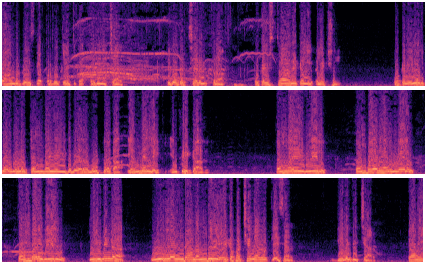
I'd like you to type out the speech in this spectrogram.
ఆంధ్రప్రదేశ్గా ప్రభుత్వం ప్రజలు ఇచ్చారు ఇది ఒక చరిత్ర ఒక హిస్టారికల్ ఎలక్షన్. ఒక నియోజకవర్గంలో తొంభై ఐదు వేల ఓట్లు ఒక ఎమ్మెల్యేకి ఎంపీ కాదు. తొంభై ఐదు వేలు తొంభై నాలుగు వేలు తొంభై వేలు. ఈ విధంగా ఊర్లో ఉండే వాళ్ళందరూ ఏకపక్షంగా ఓట్లేశారు. గెలిపించారు కానీ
